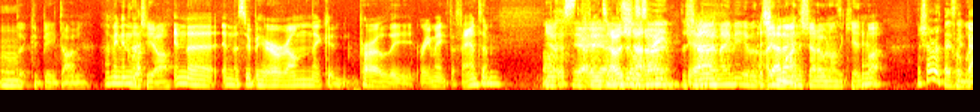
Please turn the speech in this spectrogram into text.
Mm. that could be done I mean, in the grittier. in the in the superhero realm, they could probably remake the Phantom. Yeah. Because Yeah, the yeah, yeah. Phantom the was Bill just shadow, Zane. the Yeah. shadow maybe. Even The I Shadow. didn't mind the shadow when I was a kid, Yeah. but The Shadow is basically Probably.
